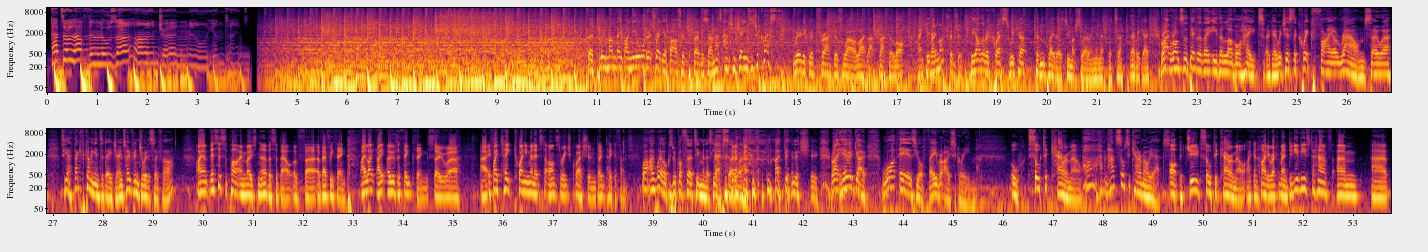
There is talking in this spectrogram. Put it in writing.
Had to love and lose a hundred There's Blue Monday by New Order. It's Radio Bath's Richard Beauvoisin. That's actually James's request. Really good track as well. I like that track a lot. Thank you very much, Richard. The other requests we couldn't play. There was too much swearing in it, but uh, there we go. Right, we're on to the bit that they either love or hate. Okay, which is the quick fire round. So, uh, so yeah, thank you for coming in today, James. Hope you've enjoyed it so far. I am. This is the part I'm most nervous about of uh, of everything. I like I overthink things. So uh, uh, if I take 20 minutes to answer each question, don't take offence. Well, I will because we've got 13 minutes left, so uh, might be an issue. Right, here we go. What is your favourite ice cream? Oh, salted caramel. Oh, I haven't had salted caramel yet. Oh, the Jude salted caramel. I can highly recommend. Did you ever used to have um, uh,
